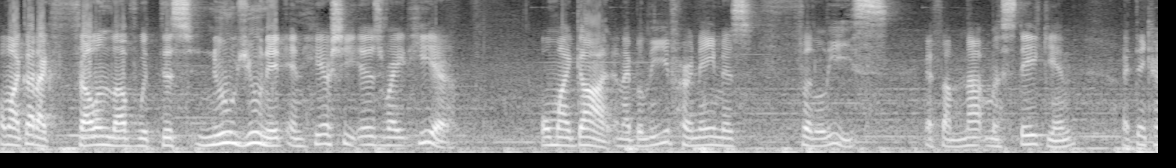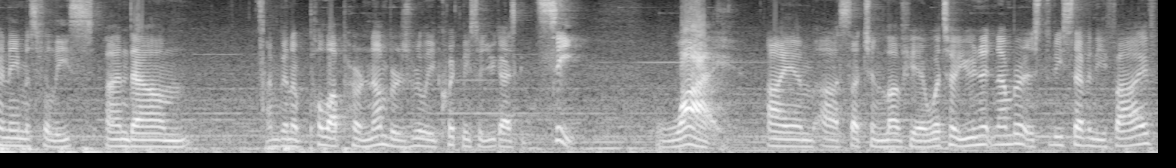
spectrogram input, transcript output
oh my god, I fell in love with this new unit, and here she is right here. Oh my god, and I believe her name is Felice, if I'm not mistaken. I think her name is Felice, and um, I'm gonna pull up her numbers really quickly so you guys can see why I am uh, such in love here. What's her unit number? Is 375.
